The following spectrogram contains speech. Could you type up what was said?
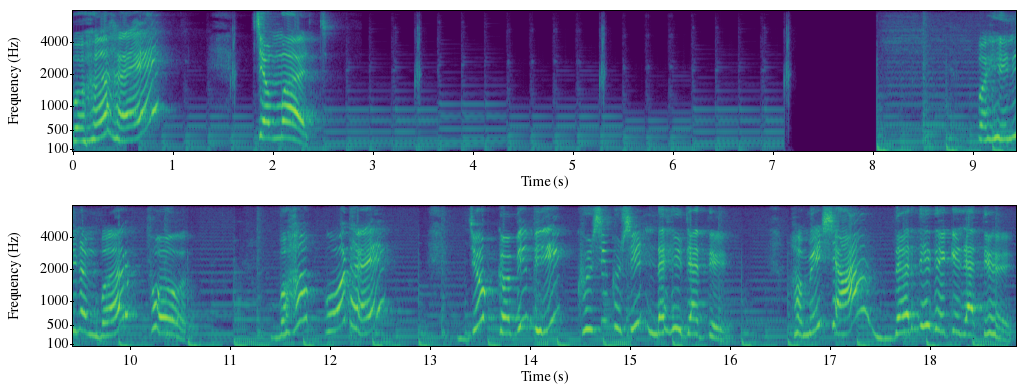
वह है चम्मच। पहेली नंबर फोर। वह कौन है जो कभी भी खुशी खुशी नहीं जाते? हमेशा दर्द ही देके जाते हैं।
